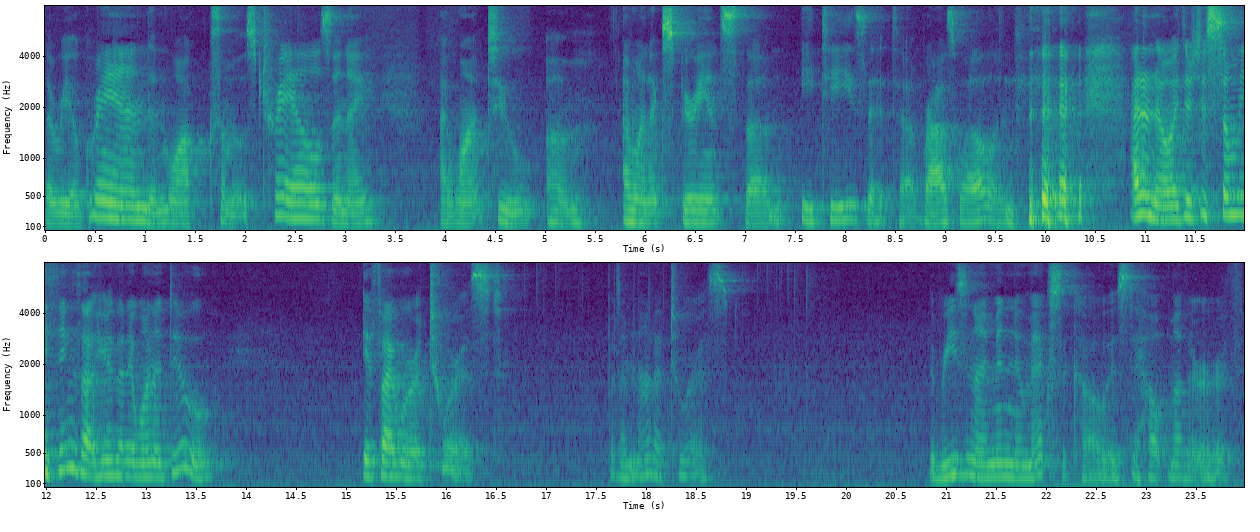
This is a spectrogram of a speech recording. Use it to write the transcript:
the Rio Grande and walk some of those trails, and I, I want to, um, I want to experience the ETs at uh, Roswell, and I don't know. There's just so many things out here that I want to do. If I were a tourist, but I'm not a tourist. The reason I'm in New Mexico is to help Mother Earth.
